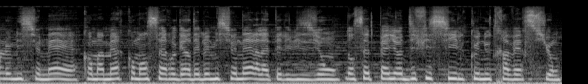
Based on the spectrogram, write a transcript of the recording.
le missionnaire, quand ma mère commençait à regarder le missionnaire à la télévision, dans cette période difficile que nous traversions.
